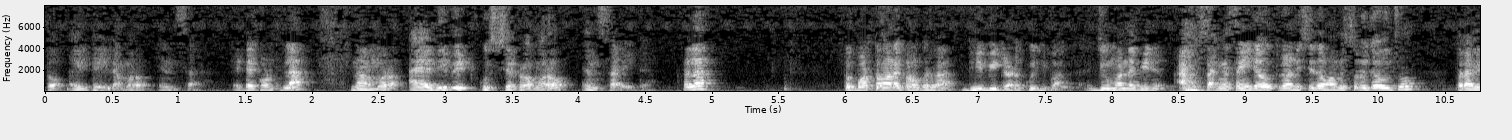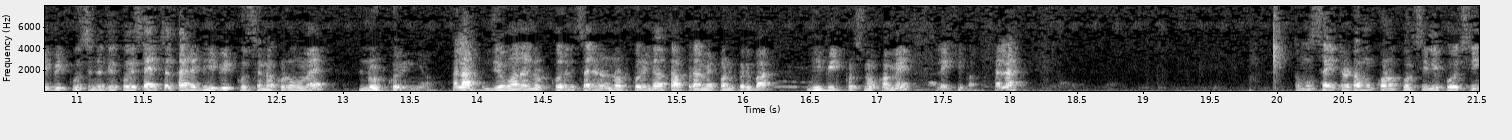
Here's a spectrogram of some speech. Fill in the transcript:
তো এইটা হইলা আমার আনসার এটা কোন থিলা না আমার আইভি বিট কোশ্চেন র আমার আনসার এটা হলা? তো বর্তমানে কোন করবা ভিবিট আড়কু যা যে মানে বি সাঙ্গে সাঙ্গে যাওতুল নিশ্চিত ভাবে সরে যাওছো। তারা ভিবিট কোশ্চেন যদি কই সাইছো তাহলে ভিবিট কোশ্চেন কো আমি নোট করি নিও। হলা? যে মানে নোট করি সারি নোট করি নিও তারপরে আমি কোন করবা ভিবিট প্রশ্ন কো আমি লিখিবা। হলা? ତ ମୁଁ ସାଇଟଟା ମୁଁ କ'ଣ କରୁଛି ଲେଖୁଛି।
